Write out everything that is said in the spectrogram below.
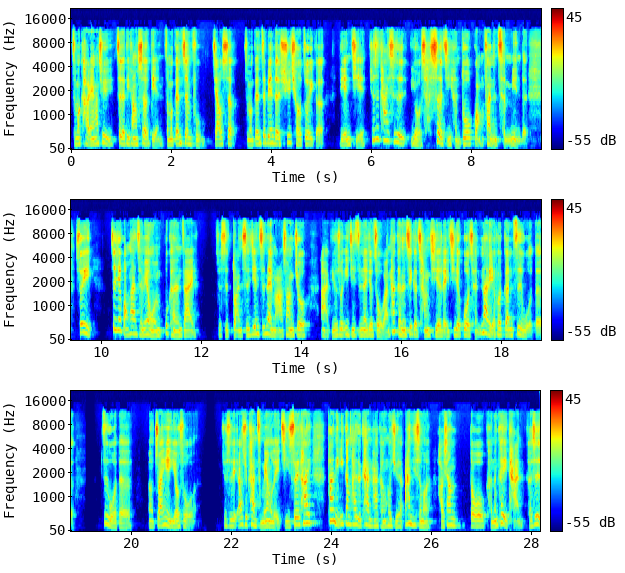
怎么考量要去这个地方设点，怎么跟政府交涉，怎么跟这边的需求做一个连接，就是它是有涉及很多广泛的层面的。所以这些广泛的层面，我们不可能在。就是短时间之内马上就啊，比如说一集之内就做完，它可能是一个长期的累积的过程，那也会跟自我的、自我的呃专业有所，就是要去看怎么样累积。所以他他你一刚开始看，他可能会觉得啊，你什么好像都可能可以谈，可是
